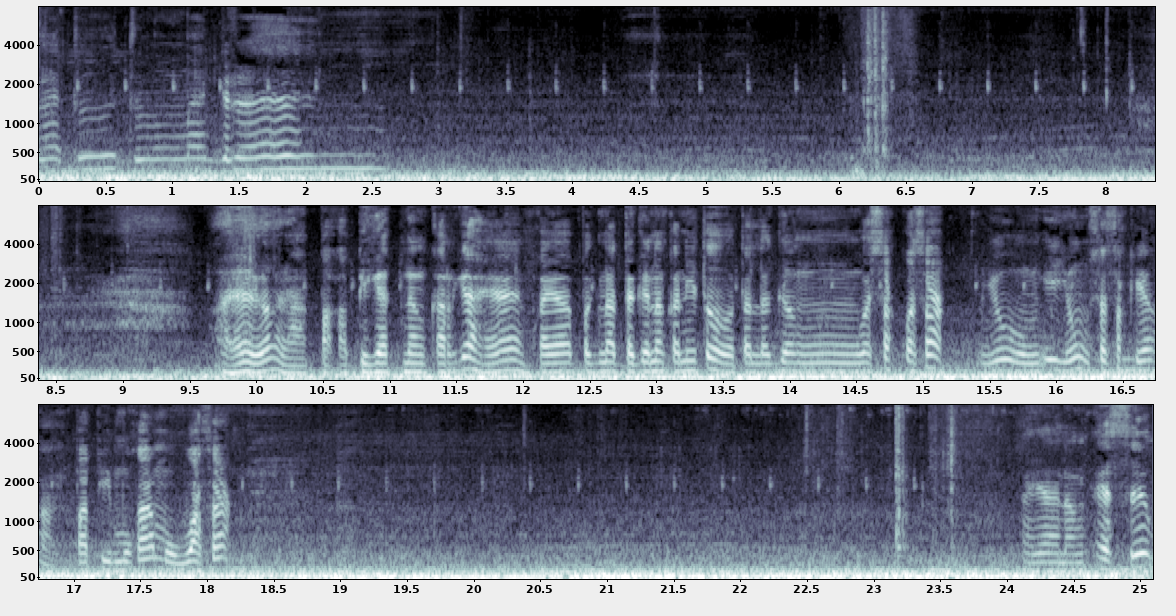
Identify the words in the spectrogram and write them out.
Natutong mag-run Ay, oh, napakabigat ng karga eh. Kaya pag nadagan ka nito, talagang wasak-wasak yung iyong sasakyan. Pati mukha mo wasak. Ayan ang SM.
